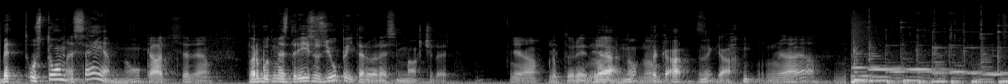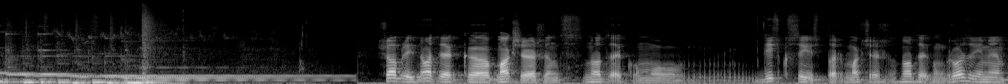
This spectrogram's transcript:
Bet uz to mēs ejam. Nu. Tā tas ir. Jā, Varbūt mēs drīz uz Jupiteru varēsim makšķerēt. jā, Ja tur ir, jā, nu, nu. tā kā, kā. jā, jā. Šobrīd notiek uh, makšķerēšanas noteikumu diskusijas par makšķerēšanas noteikumu grozījumiem.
